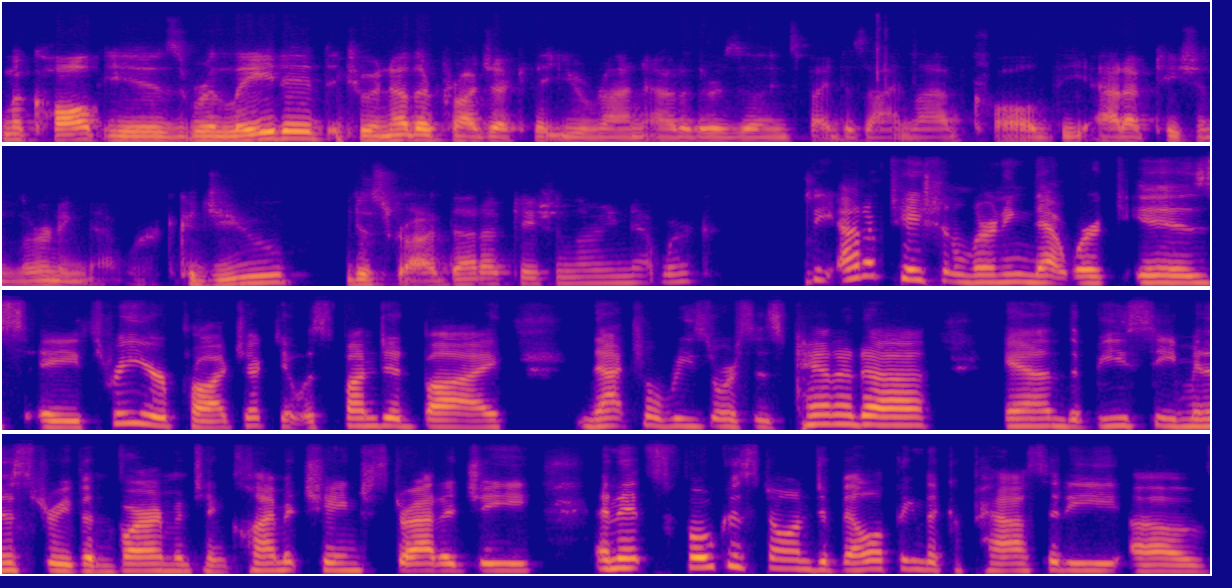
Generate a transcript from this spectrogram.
MACAL is related to another project that you run out of the Resilience by Design Lab called the Adaptation Learning Network. Could you describe the Adaptation Learning Network? The Adaptation Learning Network is a three year project. It was funded by Natural Resources Canada and the BC Ministry of Environment and Climate Change Strategy. And it's focused on developing the capacity of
